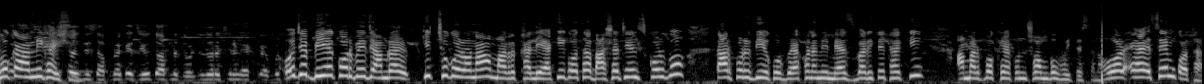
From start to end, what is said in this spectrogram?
ধোকা আমি খাইছি। ওই যে বিয়ে করবে যে আমরা কিচ্ছু করো না আমার খালি একই কথা বাসা চেঞ্জ করব তারপরে বিয়ে করব। এখন আমি ম্যাচ বাড়িতে থাকি আমার পক্ষে এখন সম্ভব হইতেছে না। ওর সেম কথা।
